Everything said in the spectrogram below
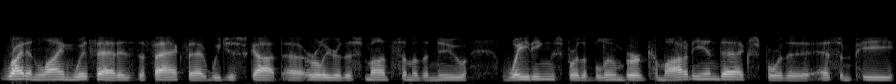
right in line with that is the fact that we just got uh, earlier this month some of the new weightings for the Bloomberg Commodity Index, for the S&P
